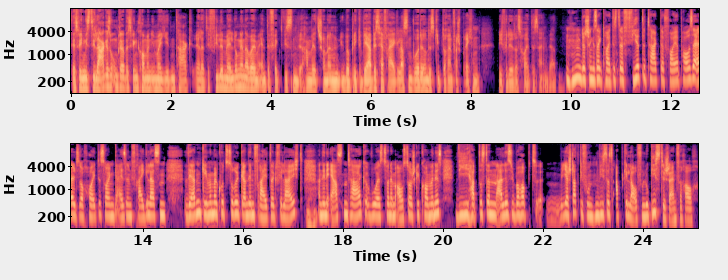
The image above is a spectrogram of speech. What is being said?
Deswegen ist die Lage so unklar, deswegen kommen immer jeden Tag relativ viele Meldungen, aber im Endeffekt wissen wir, haben wir jetzt schon einen Überblick, wer bisher freigelassen wurde und es gibt auch ein Versprechen, wie viele das heute sein werden. Mhm, du hast schon gesagt, heute ist der vierte Tag der Feuerpause, also auch heute sollen Geiseln freigelassen werden. Gehen wir mal kurz zurück an den Freitag vielleicht, mhm. an den ersten Tag, wo es zu einem Austausch gekommen ist. Wie hat das dann alles überhaupt äh, ja, stattgefunden? Wie ist das abgelaufen, logistisch einfach auch?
